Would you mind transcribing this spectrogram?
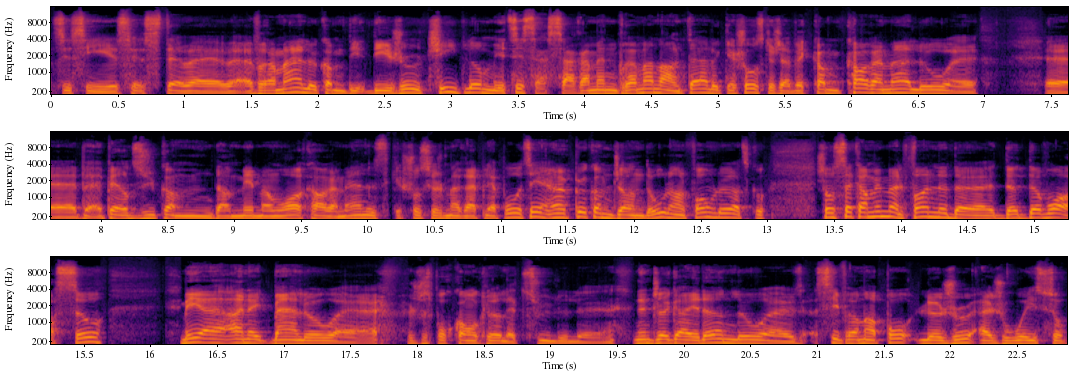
c'était euh, vraiment là, comme des, jeux cheap, là, mais ça, ça ramène vraiment dans le temps quelque chose que j'avais comme carrément là, euh, perdu comme dans mes mémoires carrément. C'est quelque chose que je me rappelais pas. Un peu comme John Doe, dans le fond. Là, en tout cas, je trouve ça quand même le fun de, de, voir ça. Mais honnêtement, là, juste pour conclure là-dessus, Ninja Gaiden, c'est vraiment pas le jeu à jouer sur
